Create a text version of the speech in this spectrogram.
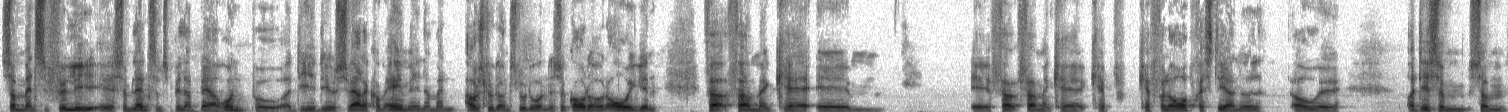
som man selvfølgelig som landsholdsspiller bærer rundt på, og det, det er jo svært at komme af med, når man afslutter en slutrunde, så går der jo et år igen, før, før man kan... Uh, øh, før, før man kan, kan, kan få lov at præstere noget. Og, øh, og det, som, som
